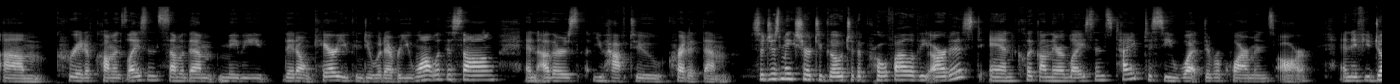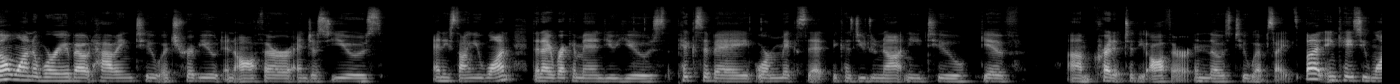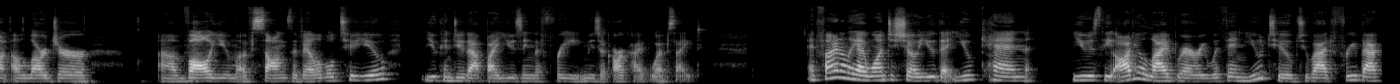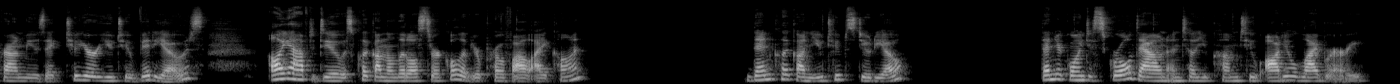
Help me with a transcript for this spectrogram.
um, Creative Commons license. Some of them maybe they don't care. You can do whatever you want with the song, and others you have to credit them. So just make sure to go to the profile of the artist and click on their license type to see what the requirements are. And if you don't want to worry about having to attribute an author and just use any song you want, then I recommend you use Pixabay or Mixkit because you do not need to give um, credit to the author in those two websites. But in case you want a larger um, volume of songs available to you, you can do that by using the free Music Archive website. And finally, I want to show you that you can use the audio library within YouTube to add free background music to your YouTube videos. All you have to do is click on the little circle of your profile icon, then click on YouTube Studio, Then you're going to scroll down until you come to Audio Library.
